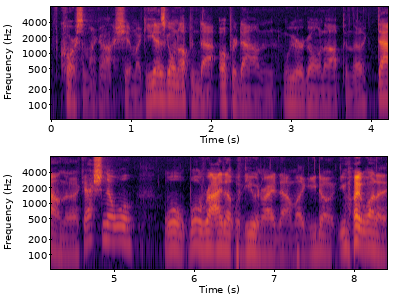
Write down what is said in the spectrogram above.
of course I'm like, oh shit! I'm like, you guys going up and down, up or down? And we were going up, and they're like down. They're like, actually, no, we'll we'll we'll ride up with you and ride down. I'm like, you don't, you might want to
